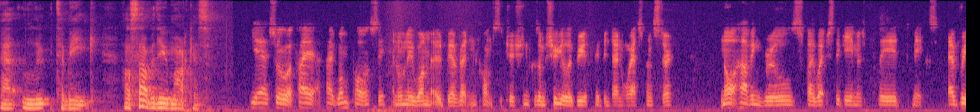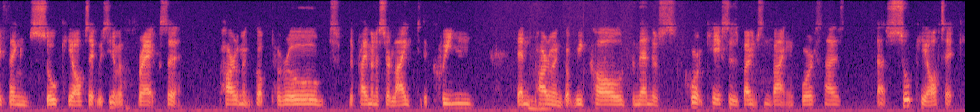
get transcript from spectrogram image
uh, look to make? I'll start with you, Marcus. Yeah, so if I, if I had one policy and only one, it would be a written constitution, because I'm sure you'll agree with me being down in Westminster not having rules by which the game is played makes everything so chaotic. We've seen it with Brexit. Parliament got prorogued, the Prime Minister lied to the Queen, then mm-hmm. Parliament got recalled, and then there's court cases bouncing back and forth. Now, that's so chaotic.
